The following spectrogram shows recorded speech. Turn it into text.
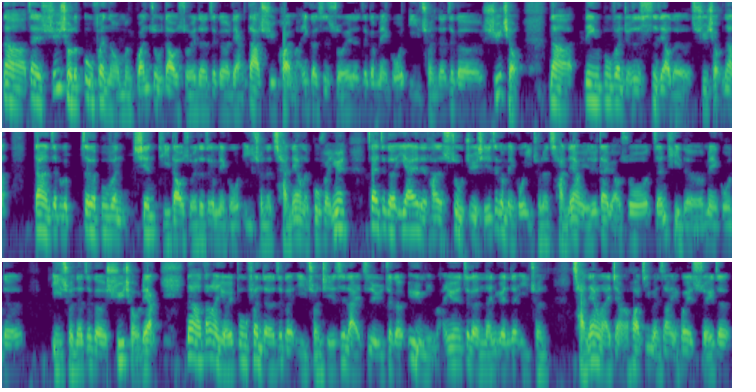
那在需求的部分呢，我们关注到所谓的这个两大区块嘛，一个是所谓的这个美国乙醇的这个需求，那另一部分就是饲料的需求。那当然，这个这个部分先提到所谓的这个美国乙醇的产量的部分，因为在这个 EIA 的它的数据，其实这个美国乙醇的产量也就代表说整体的美国的。乙醇的这个需求量，那当然有一部分的这个乙醇其实是来自于这个玉米嘛，因为这个能源的乙醇产量来讲的话，基本上也会随着。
